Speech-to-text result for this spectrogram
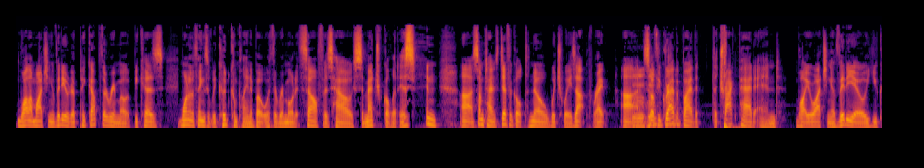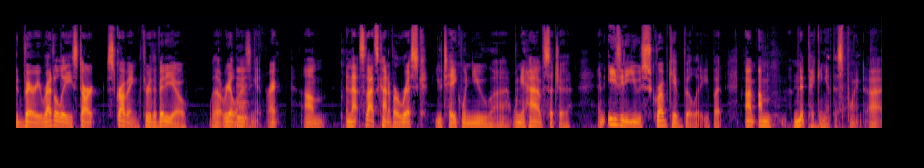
while I'm watching a video to pick up the remote because one of the things that we could complain about with the remote itself is how symmetrical it is and uh, sometimes difficult to know which way's up, right? Uh, So if you grab it by the, the trackpad end while you're watching a video, you could very readily start scrubbing through the video without realizing it, right? Um, and that, so that's kind of a risk you take when you uh, when you have such a an easy to use scrub capability. But I'm, I'm nitpicking at this point. Uh,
